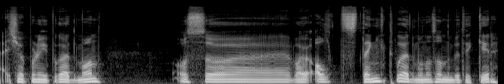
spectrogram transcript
jeg kjøper ny på Gardermoen. Og så eh, var jo alt stengt på Gardermoen og sånne butikker.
